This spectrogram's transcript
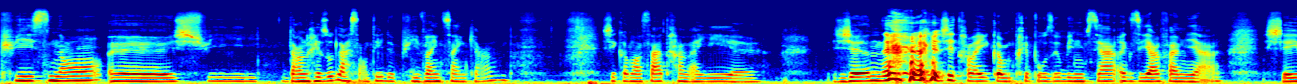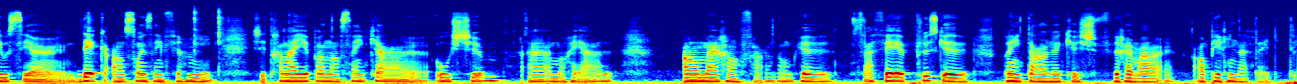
Puis sinon, je suis dans le réseau de la santé depuis 25 ans. J'ai commencé à travailler euh, jeune. J'ai travaillé comme préposée aux bénéficiaires, auxiliaire familial. J'ai aussi un DEC en soins infirmiers. J'ai travaillé pendant cinq ans euh, au CHUM à Montréal en mère-enfant. Donc, euh, ça fait plus que 20 ans là, que je suis vraiment en périnatalité.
